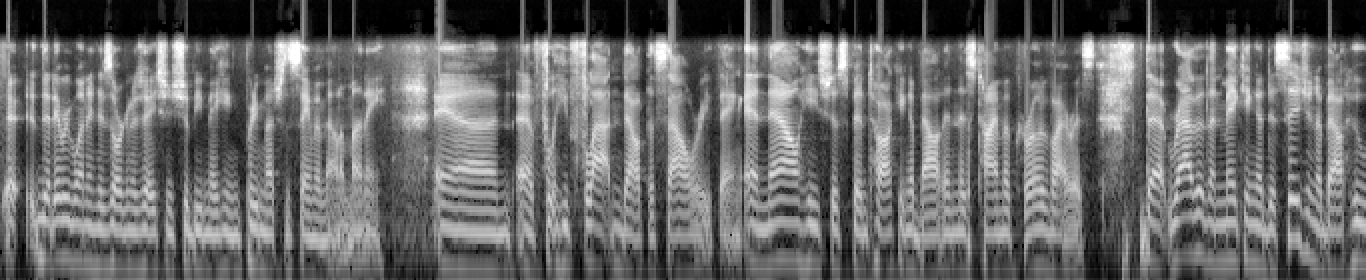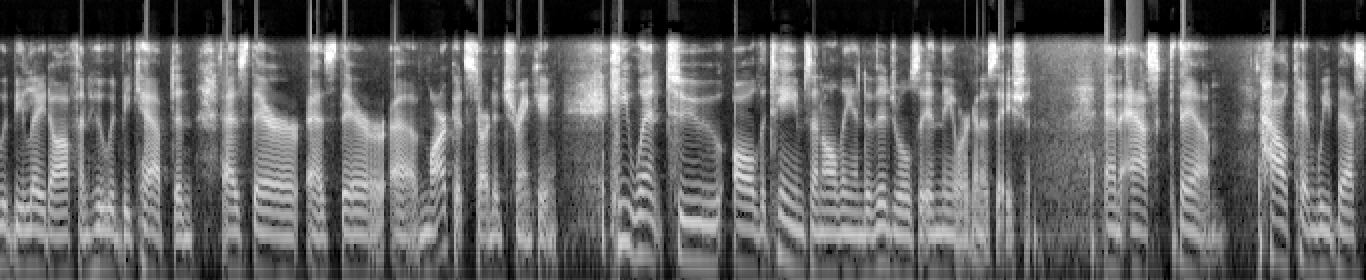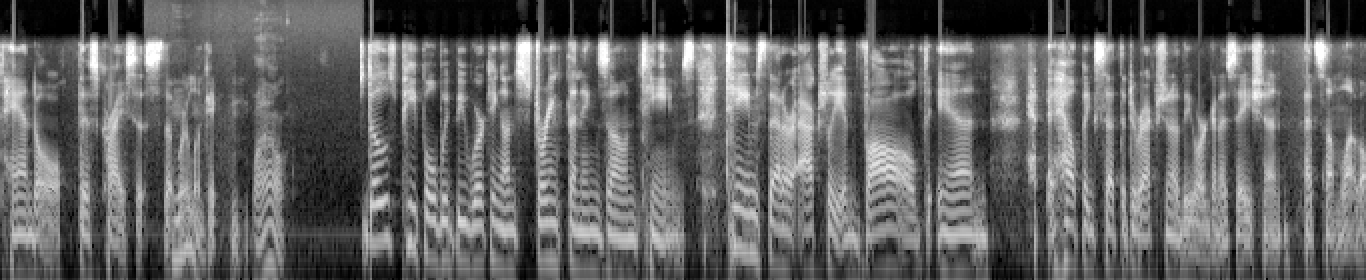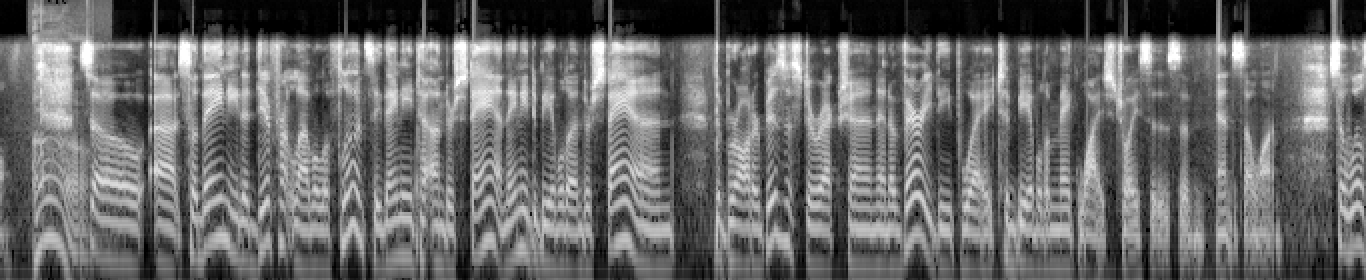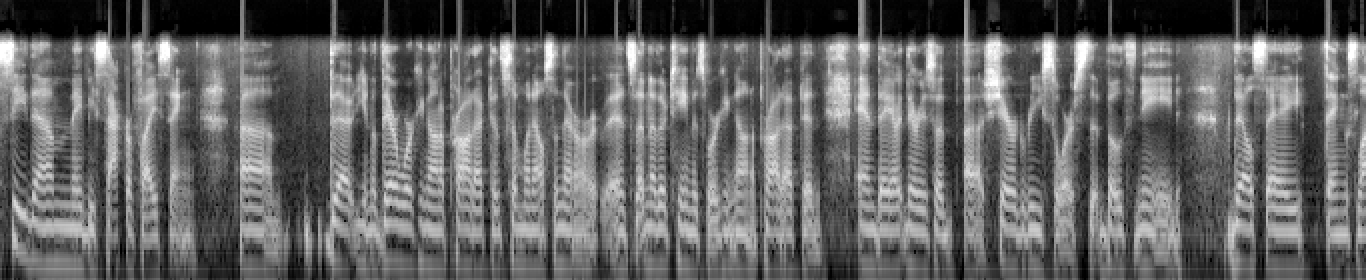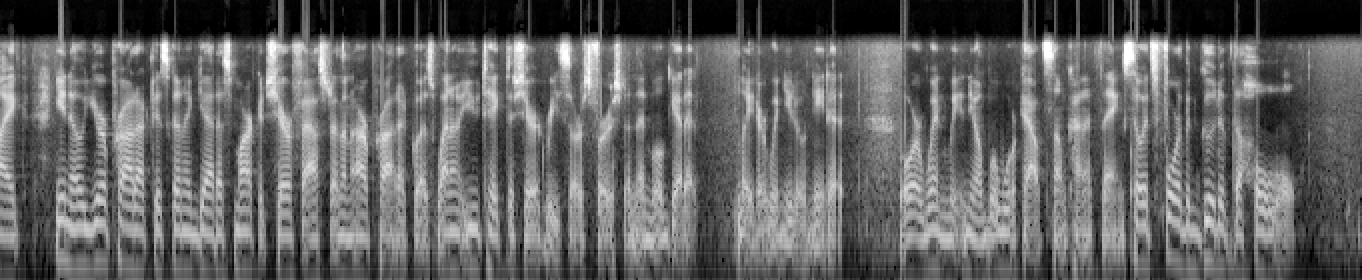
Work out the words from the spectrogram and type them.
that everyone in his organization should be making pretty much the same amount of money, and uh, he flattened out the salary thing. And now he's just been talking about in this time of coronavirus that rather than making a decision about who would be laid off and who would be kept, and as their as their uh, market started shrinking, he went to all the teams and all the individuals in the organization and asked them how can we best handle this crisis that we're hmm. looking? Wow those people would be working on strengthening zone teams, teams that are actually involved in helping set the direction of the organization at some level. Oh. So, uh, so they need a different level of fluency. They need to understand. They need to be able to understand the broader business direction in a very deep way to be able to make wise choices and and so on. So we'll see them maybe sacrificing um, that you know they're working on a product and someone else in there or it's another team is working on a product and and there there is a, a shared resource that both need. They'll say things like you know your product is going to get us market share faster than our product was. Why don't you take the shared resource first and then we'll get it later when you don't need it or when we you know we'll work out some kind of thing. So it's for the good of the whole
